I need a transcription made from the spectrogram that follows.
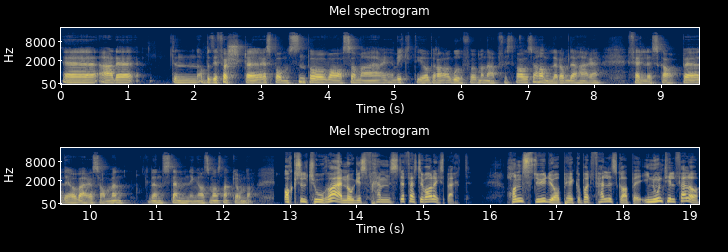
eh, er det den, den første responsen på hva som er viktig og bra, og hvorfor man er på festival, så handler det om det her fellesskapet, det å være sammen. Den stemninga som man snakker om da. Aksel Tjora er Norges fremste festivalekspert. Hans studier peker på at fellesskapet i noen tilfeller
